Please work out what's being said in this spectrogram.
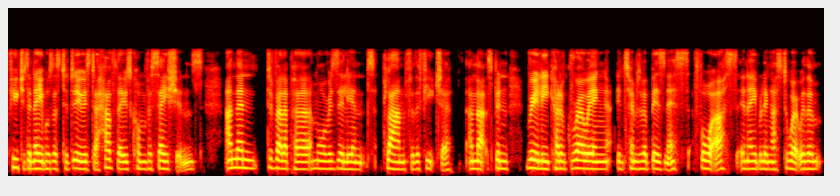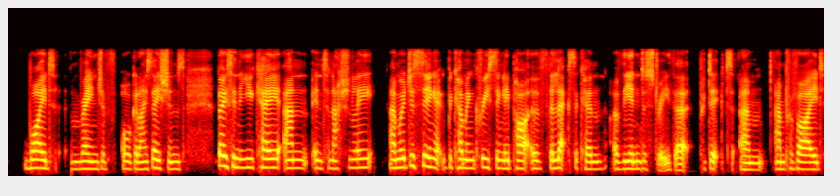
futures enables us to do is to have those conversations and then develop a, more resilient plan for the future. And that's been really kind of growing in terms of a business for us enabling us to work with a wide range of organizations both in the UK and internationally. And we're just seeing it become increasingly part of the lexicon of the industry that predict um, and provide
